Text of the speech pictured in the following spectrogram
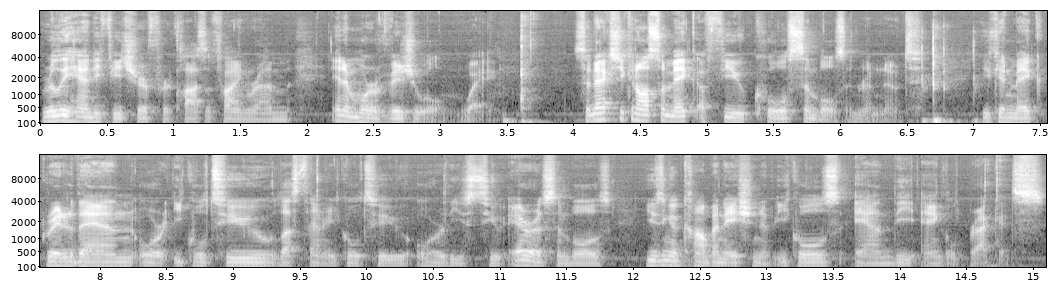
Really handy feature for classifying REM in a more visual way. So next you can also make a few cool symbols in RemNote. You can make greater than or equal to, less than or equal to, or these two arrow symbols using a combination of equals and the angled brackets.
